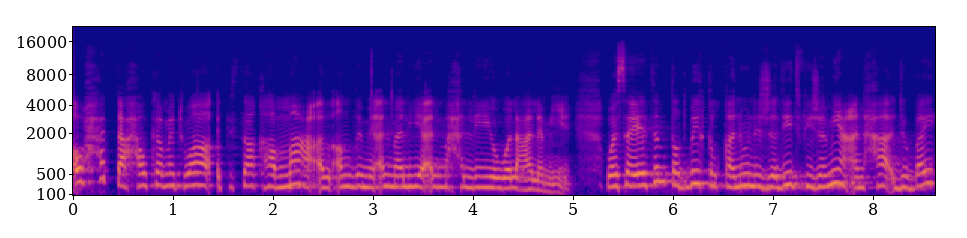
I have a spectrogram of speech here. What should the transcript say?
أو حتى حوكمة واتساقها مع الأنظمة المالية المحلية والعالمية. وسيتم تطبيق القانون الجديد في جميع أنحاء دبي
